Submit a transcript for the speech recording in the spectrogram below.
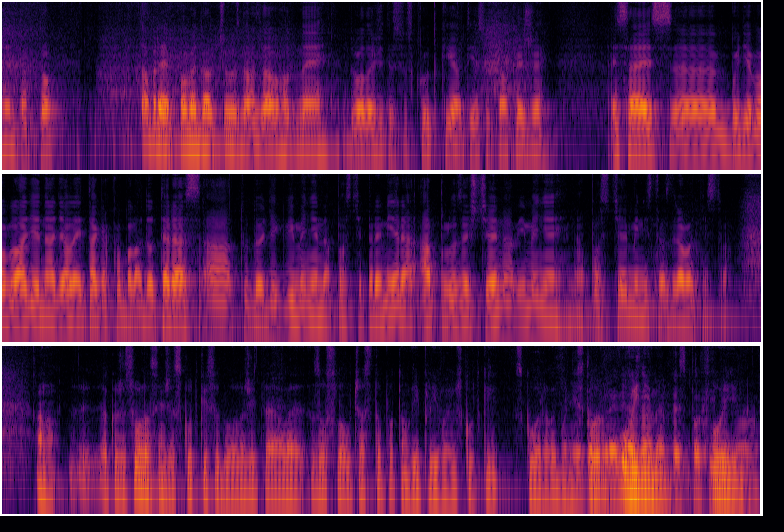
hen. Dobre, povedal, čo uznal za vhodné, dôležité sú skutky a tie sú také, že SAS e, bude vo vláde naďalej tak, ako bola doteraz a tu dojde k výmene na poste premiéra a plus ešte na výmene na poste ministra zdravotníctva. Áno, akože súhlasím, že skutky sú dôležité, ale zo slov často potom vyplývajú skutky skôr alebo neskôr. Uvidíme. Bez pochyby, Uvidíme. No.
